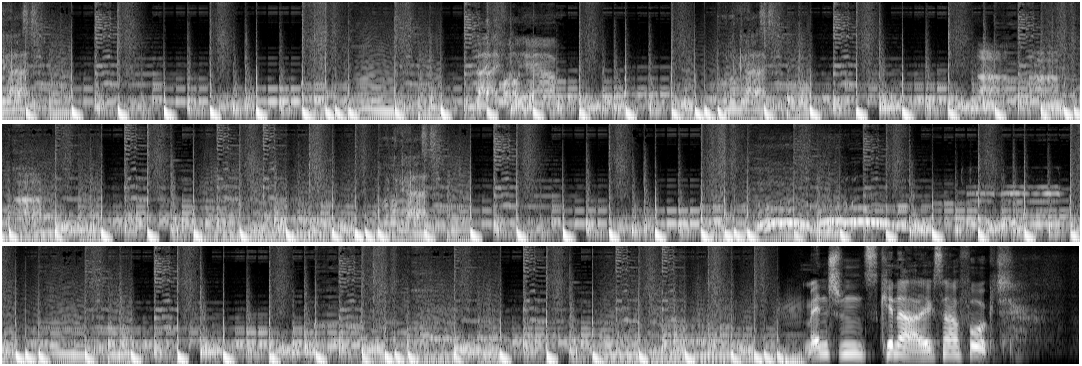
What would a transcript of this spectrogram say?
Podcast. Live on Air Podcast. Menschenskinder, Alexander Vogt.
